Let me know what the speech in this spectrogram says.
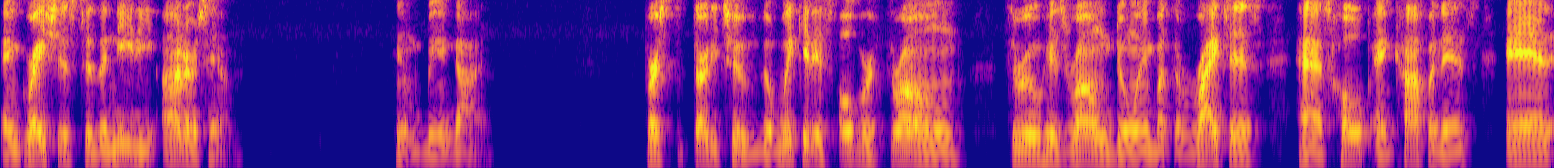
and gracious to the needy honors him. Him being God. Verse 32 The wicked is overthrown through his wrongdoing, but the righteous has hope and confidence and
